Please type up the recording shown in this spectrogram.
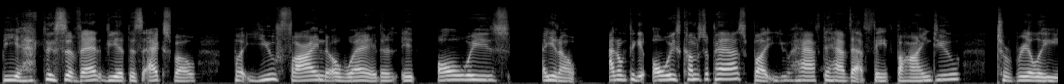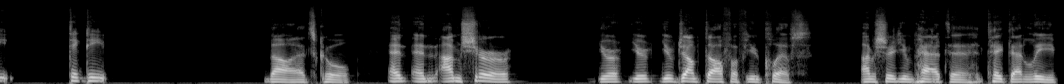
be at this event, be at this expo, but you find a way. There, it always, you know, I don't think it always comes to pass, but you have to have that faith behind you to really dig deep. No, that's cool. And and I'm sure you're you're you've jumped off a few cliffs. I'm sure you've had to take that leap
